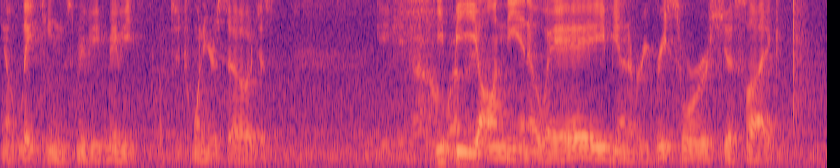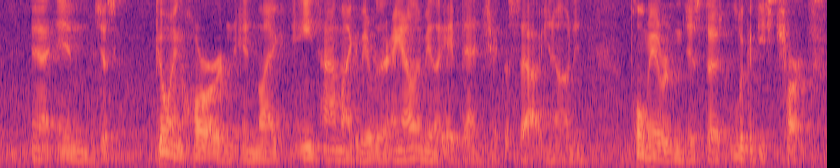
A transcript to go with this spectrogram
you know, late teens, maybe maybe up to twenty or so, just Geeking out on he'd be on the NOAA, he'd be on every resource, just like, and, and just going hard. And, and like anytime like I'd be over there hanging out, and be like, "Hey Ben, check this out," you know, and he'd pull me over and just uh, look at these charts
